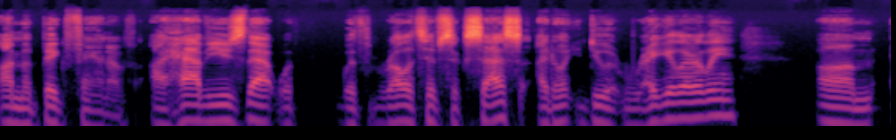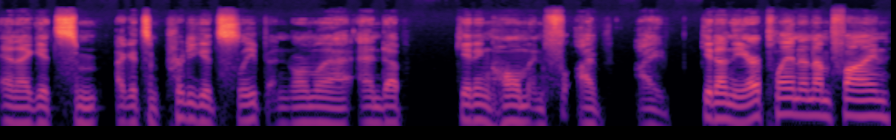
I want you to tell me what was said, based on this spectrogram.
I'm a big fan of. I have used that with with relative success. I don't do it regularly, um, and I get some I get some pretty good sleep. And normally I end up getting home and I I get on the airplane and I'm fine.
